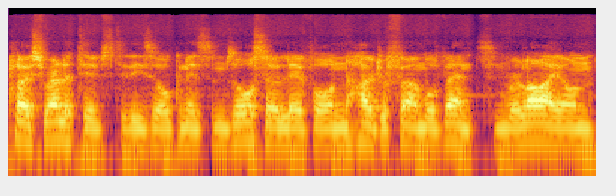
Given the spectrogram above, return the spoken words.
close relatives to these organisms, also live on hydrothermal vents and rely on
